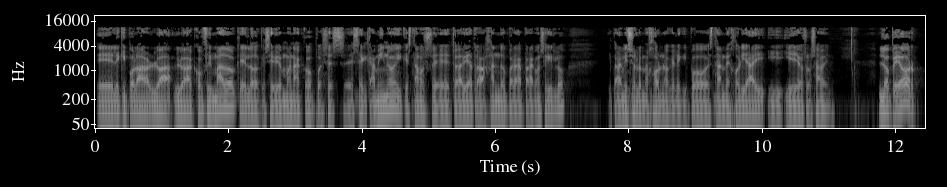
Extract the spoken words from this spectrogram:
el equipo lo ha, lo, ha, confirmado, que lo que se vio en Mónaco pues es, es el camino y que estamos eh, todavía trabajando para conseguirlo. Para mí eso es lo mejor, ¿no? Que el equipo está en mejoría y, y, ellos lo saben. Lo peor,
